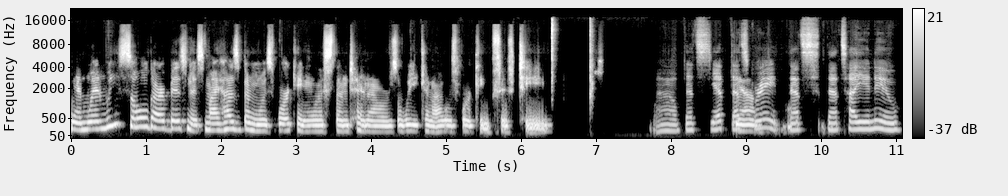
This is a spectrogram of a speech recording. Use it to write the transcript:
And when we sold our business, my husband was working less than 10 hours a week and I was working 15. Wow, that's yep, that's yeah. great. That's that's how you knew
